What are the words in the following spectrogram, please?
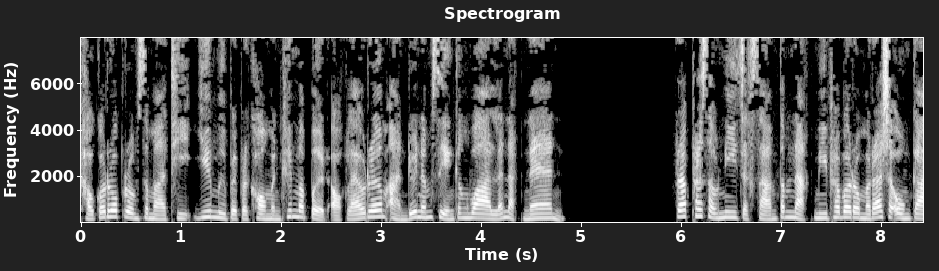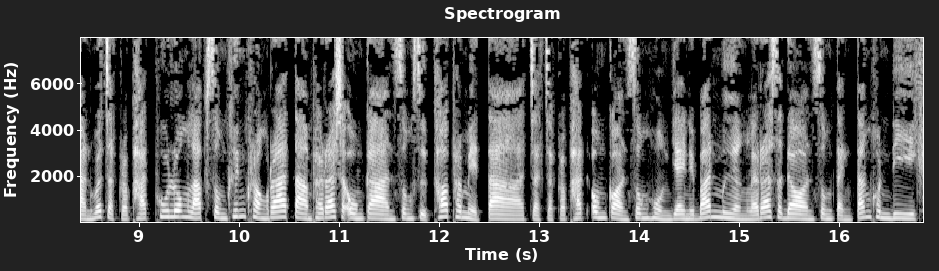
เขาก็รวบรวมสมาธิยื่นมือไปประคองมันขึ้นมาเปิดออกแล้วเริ่มอ่านด้วยน้ำเสียงกังวานและหนักแน่น รับพระเสานีจากสามตำหนักมีพระบรมราชโองการว่าจักรพรรดิผู้ล่วงลับทรงขึ้นครองราชตามพระราชโองการทรงสืบทอดพระเมตตา จากจักรพรรดิองค์ก่อนทรงห่วงใยในบ้านเมือง และราษฎรทรงแต่งตั้งคนดีข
